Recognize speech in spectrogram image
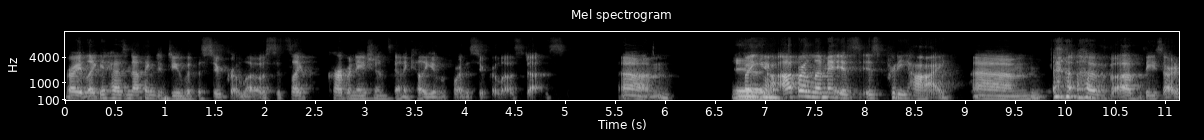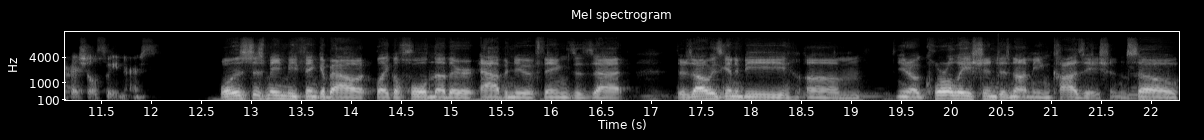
right? Like it has nothing to do with the sucralose. It's like carbonation is going to kill you before the sucralose does. Um, but yeah, upper limit is is pretty high um, of of these artificial sweeteners. Well, this just made me think about like a whole nother avenue of things is that there's always going to be, um, you know, correlation does not mean causation. Mm-hmm. So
